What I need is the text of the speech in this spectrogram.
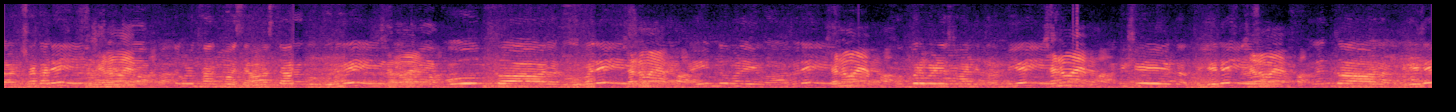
రక్షకనే శరణమయ్య. భక్తగుణ ధర్మ శాస్త్ర గురువే. ఓంకార రూపనే. ఐందుమలై శరణమయ్యప్ప. సుబ్రహ్మణ్య స్వామి శరణమయ్యప్ప. అభిషేక ప్రియనై. అలంకార ప్రియనై.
